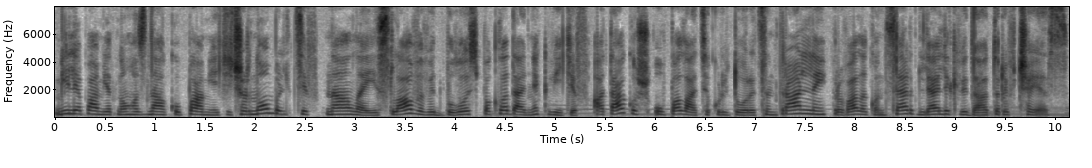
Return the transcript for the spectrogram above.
Біля пам'ятного знаку пам'яті чорнобильців на алеї Слави відбулось покладання квітів. А також у Палаці культури Центральний провели концерт для ліквідаторів ЧАЕС.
